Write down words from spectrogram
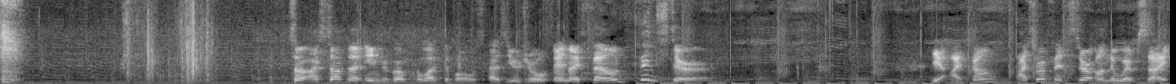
So I stopped at Angel Grove Collectables, as usual, and I found Finster! Yeah, I found, I saw Finster on the website,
